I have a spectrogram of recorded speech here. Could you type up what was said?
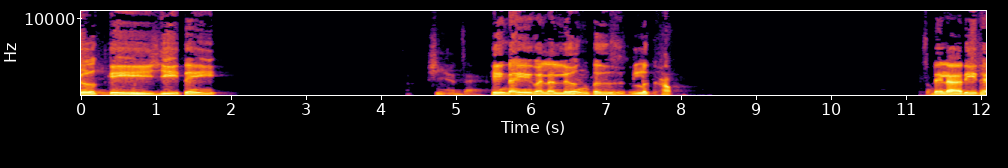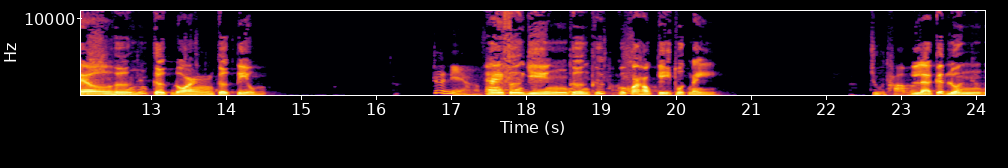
cực kỳ di tế hiện nay gọi là lượng tử lực học. Đây là đi theo hướng cực đoan, cực tiểu. Hai phương diện thường thức của khoa học kỹ thuật này là kết luận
